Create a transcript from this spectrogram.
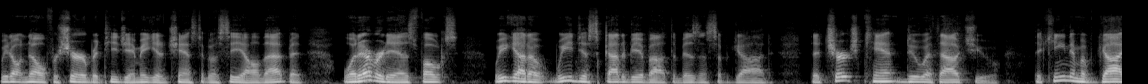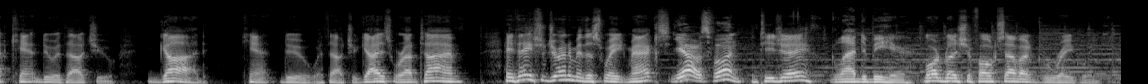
we don't know for sure, but TJ may get a chance to go see all that. But whatever it is, folks, we gotta we just gotta be about the business of God. The church can't do without you. The kingdom of God can't do without you. God can't do without you. Guys, we're out of time. Hey, thanks for joining me this week, Max. Yeah, it was fun. And TJ? Glad to be here. Lord bless you, folks. Have a great week.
